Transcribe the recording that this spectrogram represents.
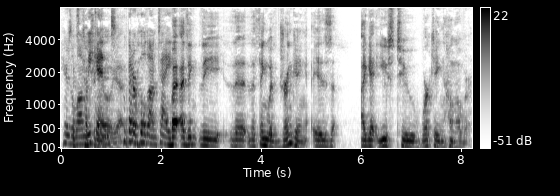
here's a It's long weekend. go, yeah. We better hold on tight. But I think the the the thing with drinking is I get used to working hungover.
